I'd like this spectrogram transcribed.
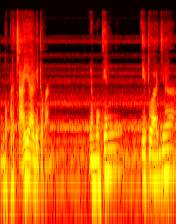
untuk percaya gitu kan. Ya mungkin itu aja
